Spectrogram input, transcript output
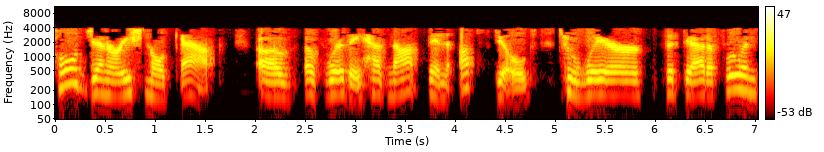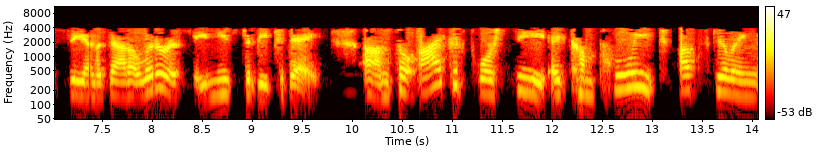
whole generational gap of, of where they have not been upskilled to where the data fluency and the data literacy needs to be today. Um, so I could foresee a complete upskilling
